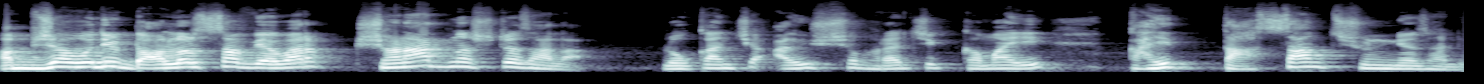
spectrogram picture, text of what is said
अब्जावधी डॉलर्सचा व्यवहार क्षणात नष्ट झाला. लोकांची आयुष्यभराची कमाई काही तासांत शून्य झाली.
